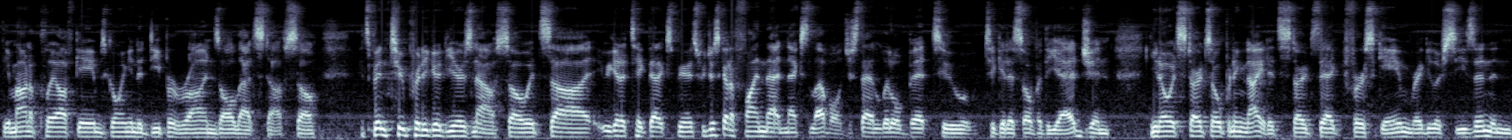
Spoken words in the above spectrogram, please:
the amount of playoff games, going into deeper runs, all that stuff. So it's been two pretty good years now. So it's uh, we got to take that experience. We just got to find that next level, just that little bit to to get us over the edge. And you know, it starts opening night. It starts that first game, regular season, and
